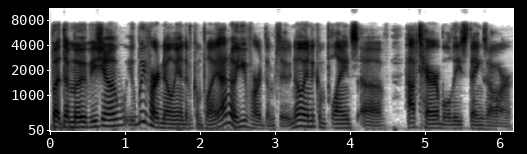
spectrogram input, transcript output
but the movies, you know, we- we've heard no end of complaints. I know you've heard them too. No end of complaints of how terrible these things are.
